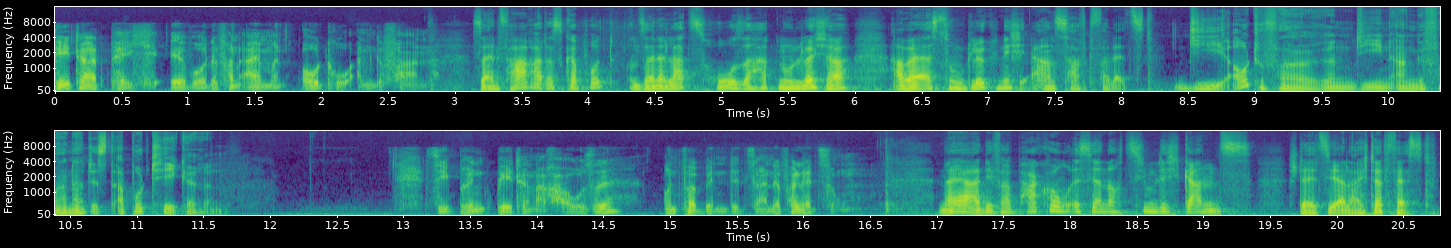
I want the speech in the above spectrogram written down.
Peter hat Pech, er wurde von einem Auto angefahren. Sein Fahrrad ist kaputt und seine Latzhose hat nun Löcher, aber er ist zum Glück nicht ernsthaft verletzt. Die Autofahrerin, die ihn angefahren hat, ist Apothekerin. Sie bringt Peter nach Hause und verbindet seine Verletzung. Naja, die Verpackung ist ja noch ziemlich ganz, stellt sie erleichtert fest.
